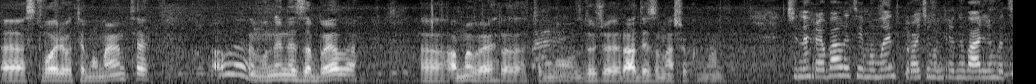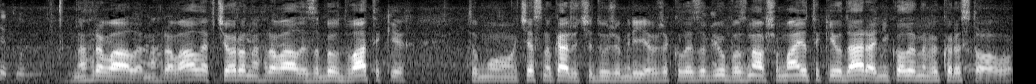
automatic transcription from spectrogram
е, створювати моменти, але вони не забили, е, а ми виграли. Тому дуже радий за нашу команду. Чи награвали цей момент протягом тренувального циклу? Награвали, награвали. Вчора награвали, забив два таких. Тому, чесно кажучи, дуже мріяв вже коли заб'ю, бо знав, що маю такі удари, а ніколи не використовував.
